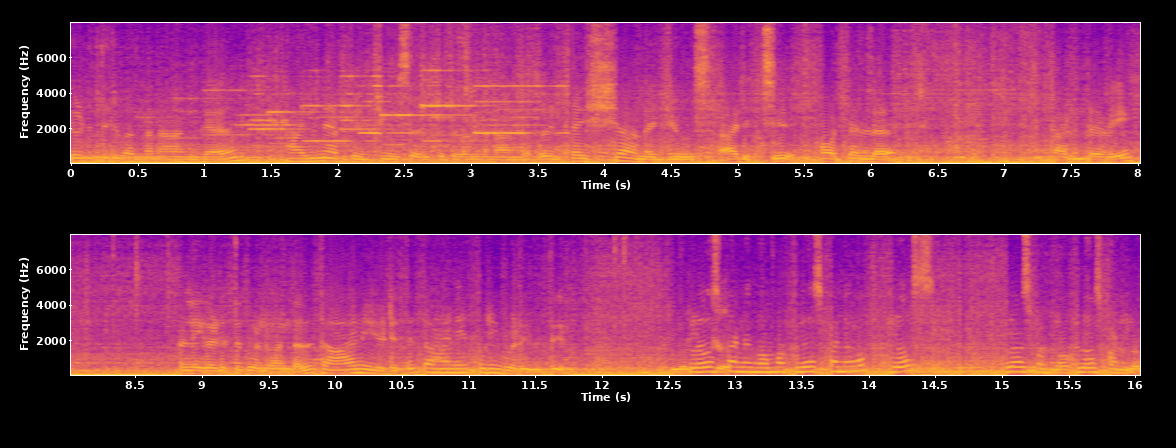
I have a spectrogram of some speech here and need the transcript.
எடுத்துட்டு வந்த பைனாப்பிள் ஜூஸ் எடுத்துட்டு வந்த நாங்கள் ஃப்ரெஷ்ஷான ஜூஸ் அடிச்சு ஹோட்டல்ல தந்தவே பிள்ளைகள் எடுத்து கொண்டு வந்தது. தானே எடுத்து தானே குடிபடுது க்ளோஸ் பண்ணுங்க அம்மா. க்ளோஸ் பண்ணுங்க. க்ளோஸ் க்ளோஸ் பண்ணுங்க க்ளோஸ் பண்ணுங்க.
